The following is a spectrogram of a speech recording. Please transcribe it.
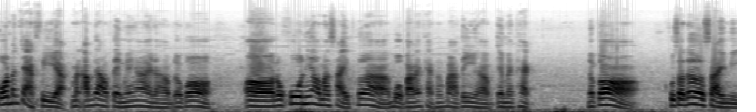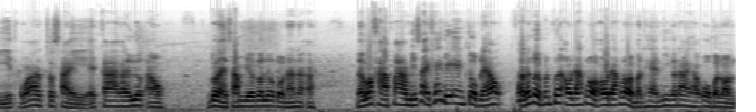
โกดมันแจกฟรีอะมันอัพดาวเต็มง่ายๆนะครับ แล้วก็เออเราคู่นี้เอามาใส่เพื่อบวกบาร์แม็กแท็กทั้งปาร์ตี้ครับเอ็มแม็กแท็กแล้วก็คูซาเดอร์ใส่หมี แต่ว่าจะใส่เอ็ดการ์ก็เลือกเอา ตัวไหนซ้ำเยอะก็เลือกตัวนั้นอะอะ แล้วก็คาป้ามีใส่แค่นี้เองจบแล้ว แต่ถ้าเกิดเพื่อนๆเอาดักหลอดเอาดักหลอดมาแทนนี่ก็ได้ครับโอบาลอน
